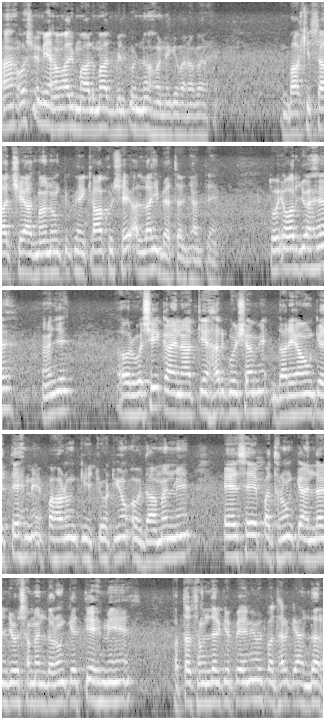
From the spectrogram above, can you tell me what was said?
ہاں اس میں بھی ہماری معلومات بالکل نہ ہونے کے برابر ہے باقی سات، چھ آسمانوں کے کیا خوش ہے، اللہ ہی بہتر جانتے ہیں۔ تو اور جو ہے ہاں جی؟ اور وسیع کائنات کے ہر گوشہ میں، دریاؤں کے تہ میں، پہاڑوں کی چوٹیوں اور دامن میں، ایسے پتھروں کے اندر جو سمندروں کے تہ میں ہے پتھر سمندر کے پہ میں اس پتھر کے اندر۔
